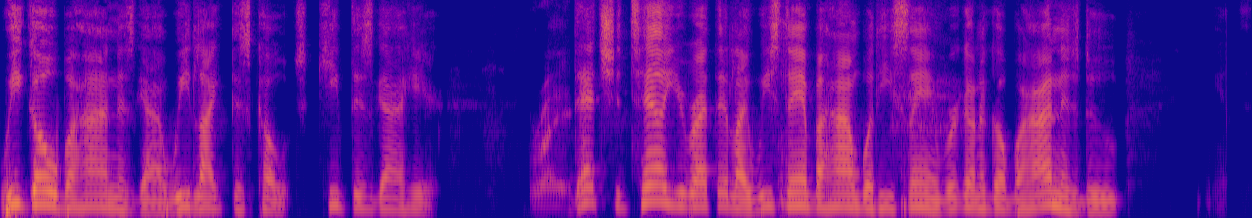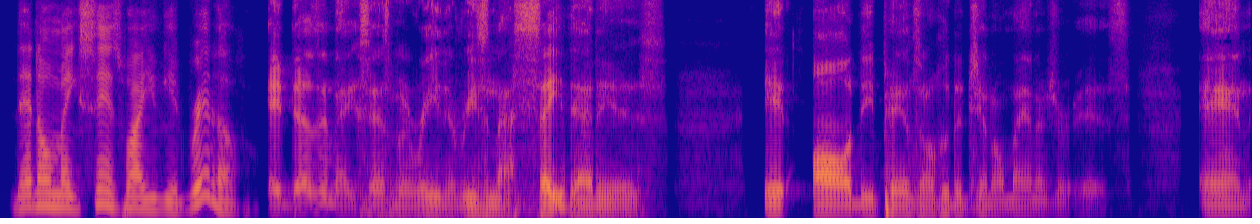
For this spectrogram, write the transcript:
we go behind this guy. We like this coach. Keep this guy here." right. That should tell you right there, like we stand behind what he's saying. We're gonna go behind this dude. That don't make sense. Why you get rid of him? it doesn't make sense, but Reed, the reason I say that is it all depends on who the general manager is. And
